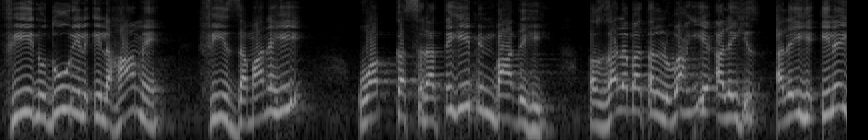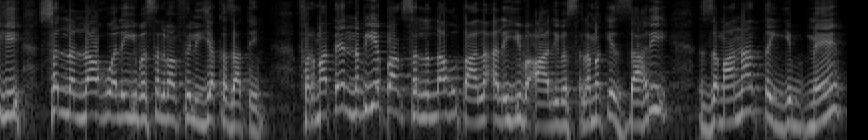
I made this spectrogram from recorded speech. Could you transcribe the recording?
फ़ी नदूर इल्हाम फ़ी ज़मान ही व कसरत ही मिम्बाद ही यकज़ाते। फरमाते हैं, नबी पाक सल्लल्लाहु ताला अलैहि वसल्लम के ज़ाहरी ज़माना तय्यब में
